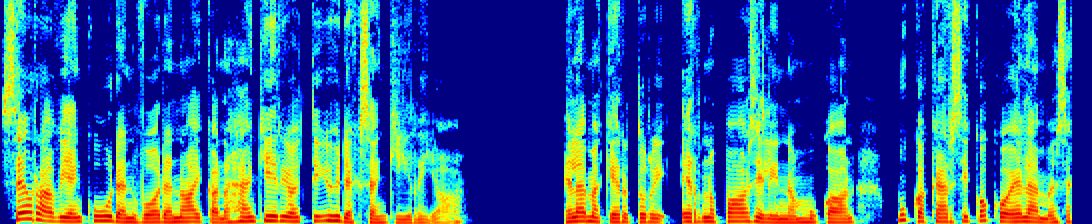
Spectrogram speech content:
Seuraavien kuuden vuoden aikana hän kirjoitti yhdeksän kirjaa. Elämäkerturi Erno Paasilinnan mukaan Mukka kärsi koko elämänsä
